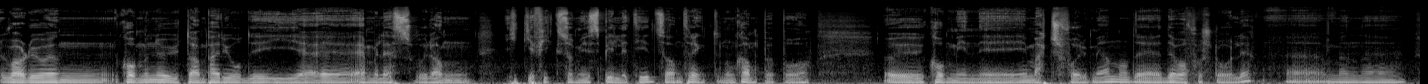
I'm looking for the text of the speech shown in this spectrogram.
var det jo en, kom han jo ut av en periode i eh, MLS hvor han ikke fikk så mye spilletid, så han trengte noen kamper på å uh, komme inn i, i, matchform igjen, og det, det var forståelig. Uh, men uh,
